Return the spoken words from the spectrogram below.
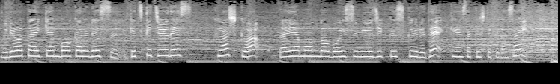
無料体験ボーカルレッスン受付中です。詳しくはダイヤモンドボイスミュージックスクールで検索してください。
